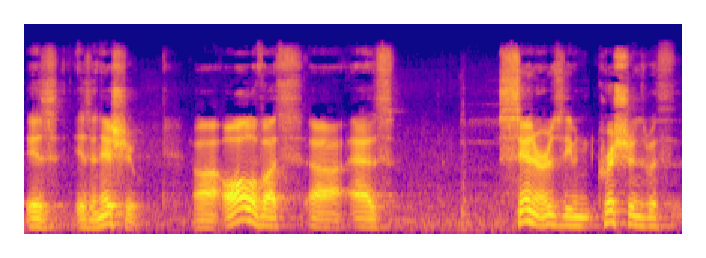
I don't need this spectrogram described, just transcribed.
is, is an issue. Uh, all of us, uh, as sinners, even Christians with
